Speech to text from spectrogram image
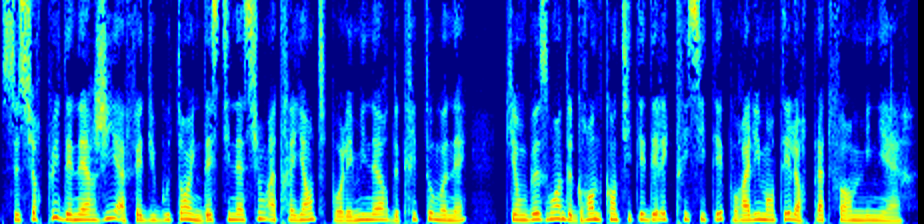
Ce surplus d'énergie a fait du Bhoutan une destination attrayante pour les mineurs de crypto-monnaies, qui ont besoin de grandes quantités d'électricité pour alimenter leurs plateformes minières.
